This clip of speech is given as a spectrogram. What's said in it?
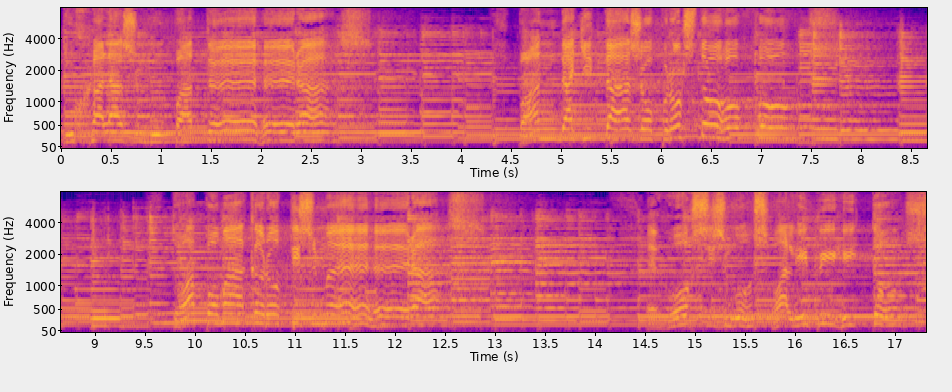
του χαλασμού πατέρας Πάντα κοιτάζω προς το φως. Το απομακρό της μέρας Εγώ σεισμός ο αλήπητος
